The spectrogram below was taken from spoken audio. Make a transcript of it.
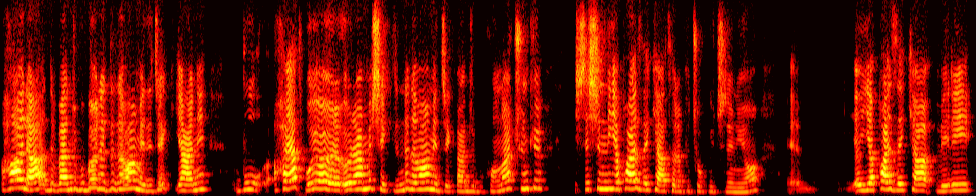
hala bence bu böyle de devam edecek. Yani bu hayat boyu öğrenme şeklinde devam edecek bence bu konular. Çünkü işte şimdi yapay zeka tarafı çok güçleniyor. E, yapay zeka, veri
